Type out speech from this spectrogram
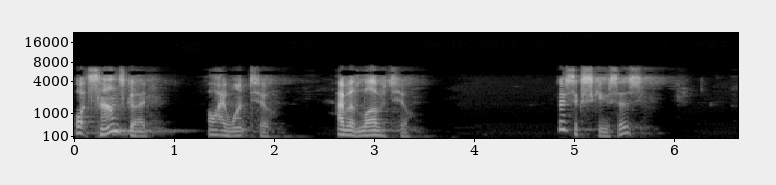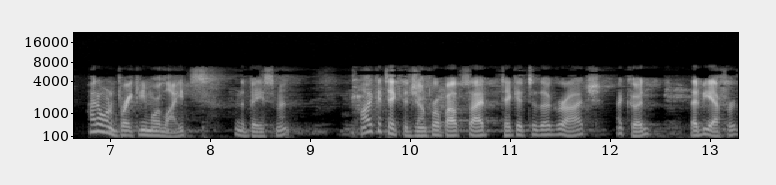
Oh, it sounds good. Oh, I want to. I would love to. There's excuses. I don't want to break any more lights in the basement. Oh, I could take the jump rope outside, take it to the garage. I could. That'd be effort.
